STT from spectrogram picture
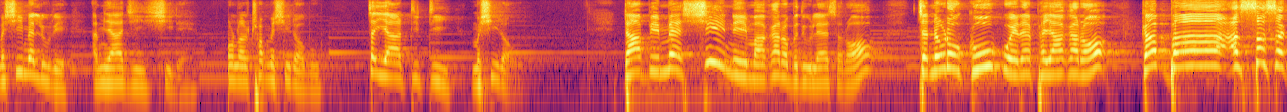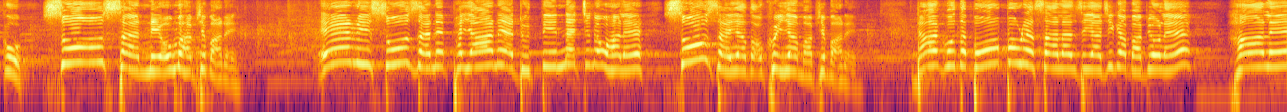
မရှိမဲ့လူတွေအများကြီးရှိတယ်။ဒေါ်နယ်ထရမ့်မရှိတော့ဘူး။ဆရာတီတီမရှိတော့ဘူး။ဒါပေမဲ့ရှိနေမှာကတော့ဘာတူလဲဆိုတော့ကျွန်တော်တို့ကိုးကွယ်တဲ့ဖခင်ကတော့ ကဘာအဆက်ဆက်ကိုစိုးစံနေအောင်မှာဖြစ်ပါတယ်။အဲဒီစိုးစံနဲ့ဖခင်နဲ့အတူတင်နဲ့ကျွန်တော်ဟာလဲစိုးစံရတော့အခွင့်ရမှာဖြစ်ပါတယ်။ဒါကိုသဘောပေါက်တဲ့ဆာလံဆရာကြီးကပြောလဲဟာလေ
